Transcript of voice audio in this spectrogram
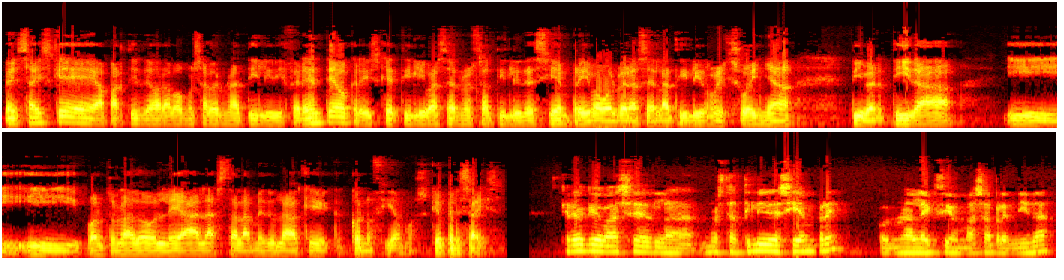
¿Pensáis que a partir de ahora vamos a ver una Tilly diferente o creéis que Tilly va a ser nuestra Tilly de siempre y va a volver a ser la Tilly risueña, divertida y, por otro lado leal hasta la médula que conocíamos? ¿Qué pensáis? Creo que va a ser la, nuestra Tilly de siempre, con una lección más aprendida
